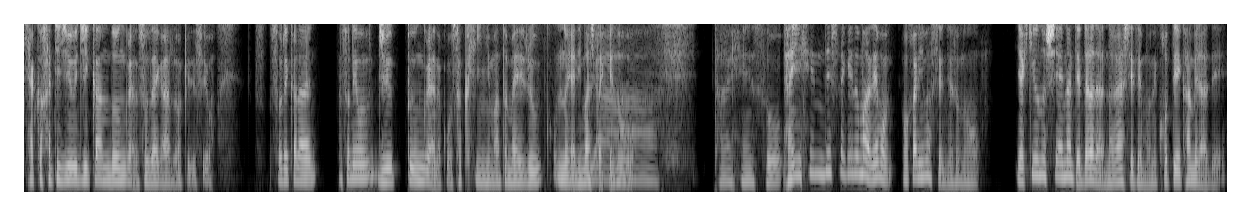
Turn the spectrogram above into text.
180時間分ぐらいの素材があるわけですよ。そそれから、それを10分ぐらいのこう作品にまとめるのやりましたけど、大変そう。大変でしたけど、まあでもわかりますよね。その、野球の試合なんてダラダラ流しててもね、固定カメラで。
